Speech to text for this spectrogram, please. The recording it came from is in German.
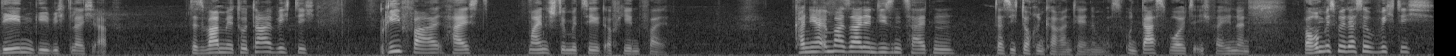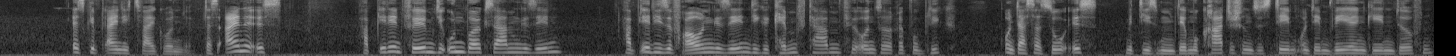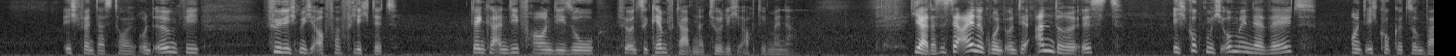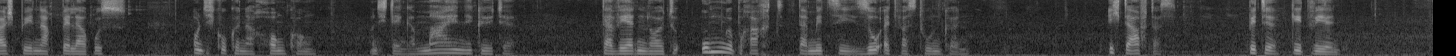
den gebe ich gleich ab. Das war mir total wichtig. Briefwahl heißt, meine Stimme zählt auf jeden Fall. Kann ja immer sein in diesen Zeiten, dass ich doch in Quarantäne muss. Und das wollte ich verhindern. Warum ist mir das so wichtig? Es gibt eigentlich zwei Gründe. Das eine ist, habt ihr den Film Die Unbeugsamen gesehen? Habt ihr diese Frauen gesehen, die gekämpft haben für unsere Republik? Und dass das so ist mit diesem demokratischen System und dem Wählen gehen dürfen? Ich finde das toll. Und irgendwie fühle ich mich auch verpflichtet. Denke an die Frauen, die so für uns gekämpft haben, natürlich auch die Männer. Ja, das ist der eine Grund. Und der andere ist, ich gucke mich um in der Welt und ich gucke zum Beispiel nach Belarus und ich gucke nach Hongkong. Und ich denke, meine Güte, da werden Leute umgebracht, damit sie so etwas tun können. Ich darf das. Bitte geht wählen.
